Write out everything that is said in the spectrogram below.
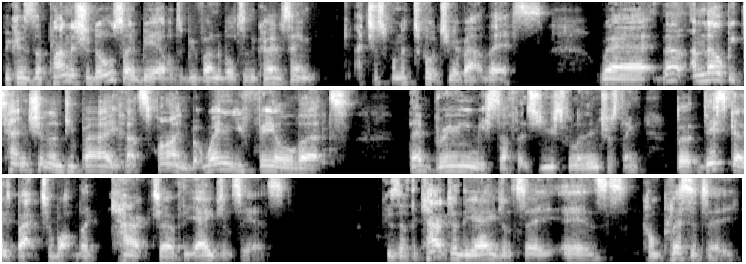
because the planner should also be able to be vulnerable to the creative, saying, "I just want to talk to you about this." where and there'll be tension and debate. That's fine. But when you feel that they're bringing me stuff that's useful and interesting, but this goes back to what the character of the agency is. Because if the character of the agency is complicity,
